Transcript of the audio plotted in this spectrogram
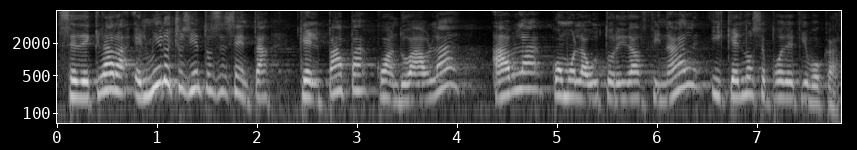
Se declara en 1860 que el Papa cuando habla habla como la autoridad final y que él no se puede equivocar.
